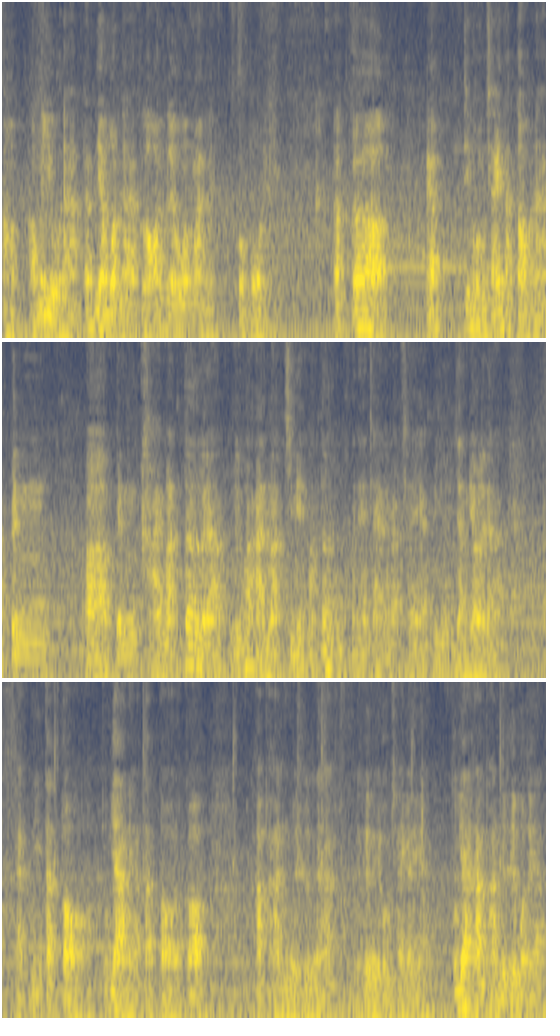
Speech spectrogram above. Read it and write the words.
เอาเอาไม่อยู่นะครับแป๊บเดียวหมดนะครับร้อนเร็วมากๆเลยโกโปรแล้วก็แอป ที่ผมใช้ตัดต่อนะครับ เป็นเอ่อเป็นคายมัตเตอร์นะครับ หรือว่าอ่านว่าคิเน e มัตเตอร์ผมไม่แน่ใจนะครับ ใช้แอปนี้อย่างเดียวเลยนะครับแอปนี้ตัดต่อทุกอย่างเลยครับ ตัดต่อแล้วก็ทำผ่านมือถือนะครับมือถือที่ผมใช้กันเนี่ยทุกอย่างทำผ่านมือถือหมดเลยครับ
